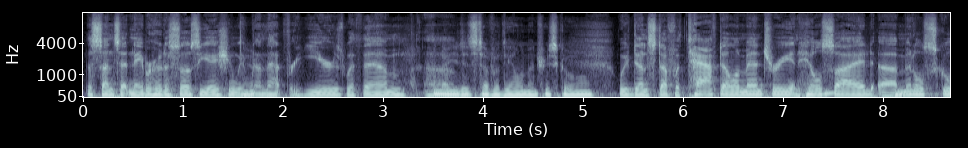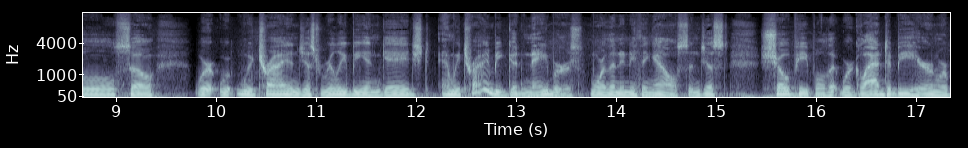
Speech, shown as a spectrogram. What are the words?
the Sunset Neighborhood Association. We've done that for years with them. I know you did stuff with the elementary school. We've done stuff with Taft Elementary and Hillside uh, Middle School. So we're, we we try and just really be engaged, and we try and be good neighbors more than anything else, and just show people that we're glad to be here and we're,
